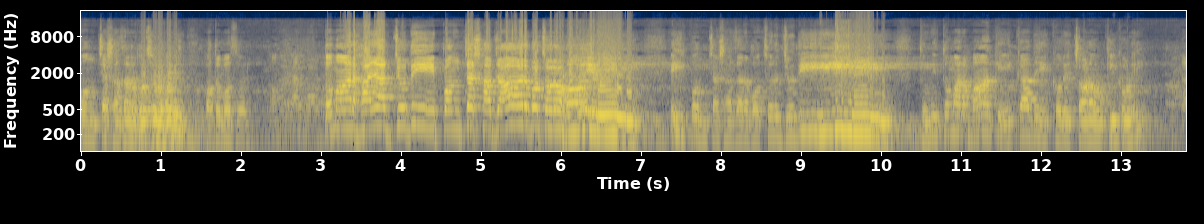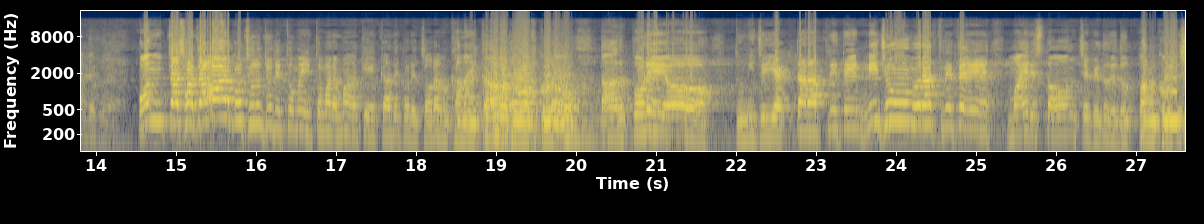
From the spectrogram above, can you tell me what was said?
পঞ্চাশ হাজার বছর হয়, কত বছর? তোমার হায়াত যদি পঞ্চাশ হাজার বছর হয় রে, এই পঞ্চাশ হাজার বছর যদি তুমি তোমার মাকে কাঁধে করে চড়াও কি করে? পঞ্চাশ হাজার বছর যদি তুমি তোমার মাকে কাঁধে করে চড়াও খানায় খাওয়া দাওয়া করো তারপরে তুমি যে একটা রাত্রিতে, নিঝুম রাত্রিতে মায়ের স্তন চেপে ধরে দুধ পান করেছ,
